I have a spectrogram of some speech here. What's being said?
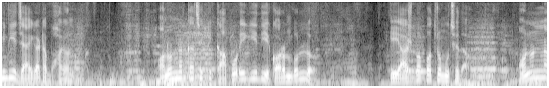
মিলিয়ে জায়গাটা ভয়ানক। অনন্যার কাছে একটি কাপড় এগিয়ে দিয়ে করণ বলল, এই আসবাবপত্র মুছে দাও। অনন্যা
